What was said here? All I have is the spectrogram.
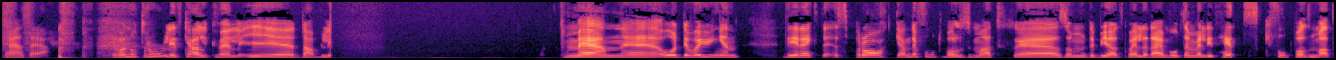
kan jag säga. Det var en otroligt kall kväll i Dublin. Men, eh, och det var ju ingen direkt sprakande fotbollsmatch eh, som det bjöds på, eller däremot en väldigt hetsk fotbollsmatch.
